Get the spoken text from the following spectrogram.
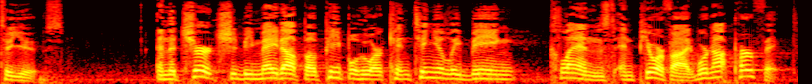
to use. And the church should be made up of people who are continually being cleansed and purified. We're not perfect.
